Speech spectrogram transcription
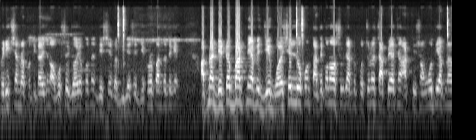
প্রেডিকশন বা প্রতিকারের জন্য অবশ্যই যোগাযোগ করতেন দেশের বা বিদেশের যে কোনো প্রান্ত থেকে। আপনার ডেট অফ বার্থ নিয়ে আপনি যে বয়সের লোক হন, তাতে কোনো অসুবিধা আপনি প্রচণ্ড চাপে আছেন, আর্থিক সংগতি আপনার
